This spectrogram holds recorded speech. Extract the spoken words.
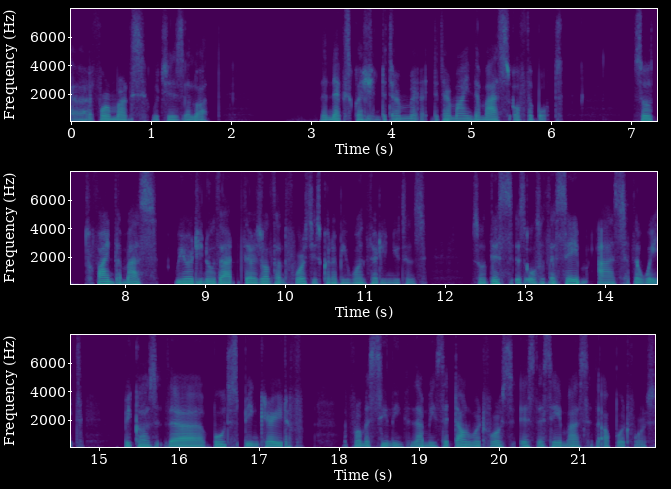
uh, 4 marks, which is a lot. The next question, determine, determine the mass of the boat. So to find the mass, we already know that the resultant force is going to be 130 newtons. So this is also the same as the weight because the boat is being carried from a ceiling. That means the downward force is the same as the upward force.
